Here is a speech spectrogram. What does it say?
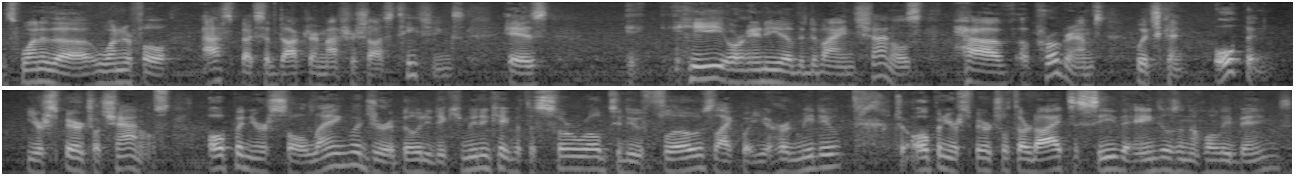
it's one of the wonderful aspects of Dr. Master Sha's teachings is he or any of the divine channels have uh, programs which can open your spiritual channels. Open your soul language your ability to communicate with the soul world to do flows like what you heard me do to open your spiritual third eye to see the angels and the holy beings.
